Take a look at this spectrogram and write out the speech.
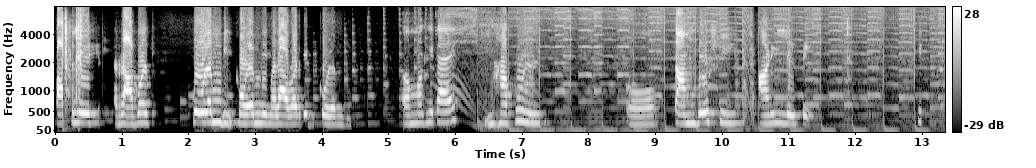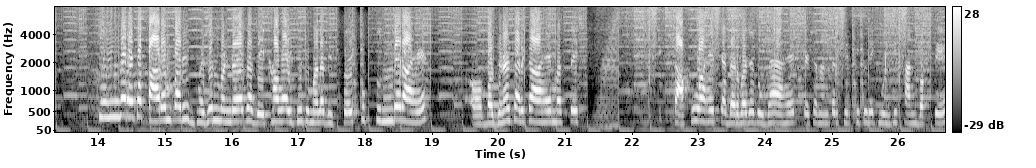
पापलेट रावत कोळंबी कोळंबी मला आवडते ती कोळंबी. मग हे काय? महापूल तांबोशी आणि लेपे. सुंदर असा पारंपरिक भजन मंडळाचा देखावा इथे तुम्हाला दिसतोय. खूप सुंदर आहे. बघण्यासारखं आहे. मस्त एक चाकू काकू आहेत. त्या दरवाजात उभ्या आहेत. त्याच्यानंतर खिडकीतून एक मुलगी छान बघते.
